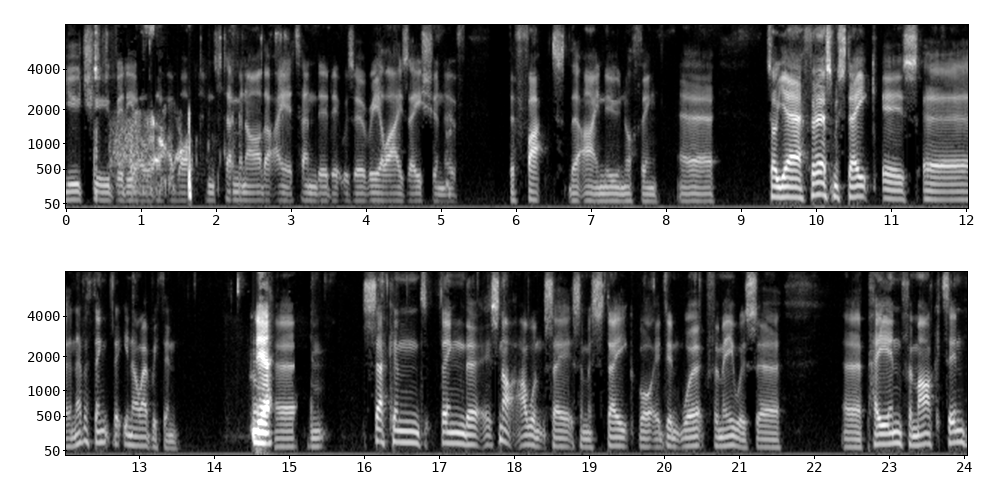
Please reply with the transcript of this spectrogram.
YouTube video that I watched seminar that I attended, it was a realization of the fact that I knew nothing. Uh, so yeah, first mistake is uh, never think that you know everything. Yeah. Um, second thing that it's not, I wouldn't say it's a mistake, but it didn't work for me was uh, uh, paying for marketing.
